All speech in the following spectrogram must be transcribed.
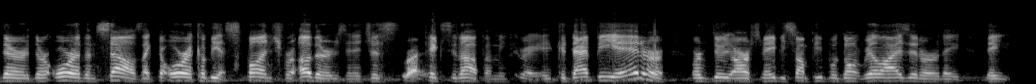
their their aura themselves. Like the aura could be a sponge for others, and it just right. picks it up. I mean, could that be it, or or do or maybe some people don't realize it, or they they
